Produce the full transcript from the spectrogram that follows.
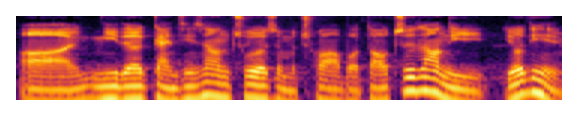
啊你的感情上出了什么 trouble，导致让你有点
